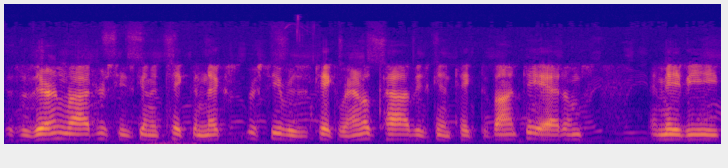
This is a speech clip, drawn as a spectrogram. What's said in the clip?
This is Aaron Rodgers. He's going to take the next receivers. He's going to take Randall Cobb. He's going to take Davante Adams, and maybe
